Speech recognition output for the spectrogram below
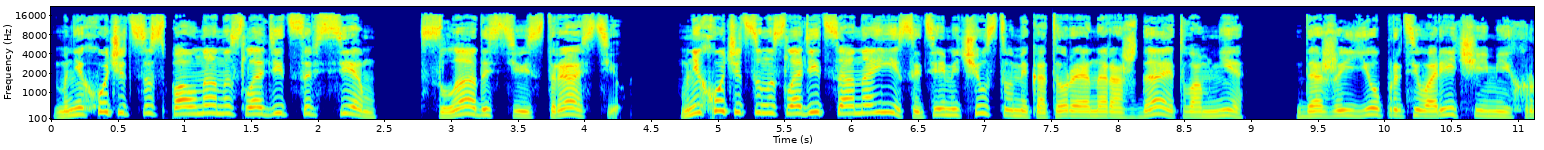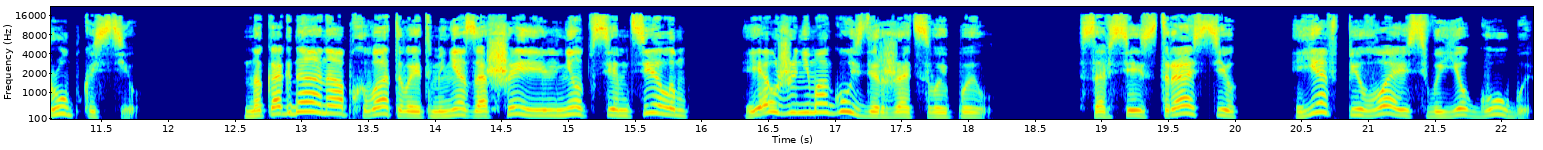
Мне хочется сполна насладиться всем, сладостью и страстью, мне хочется насладиться Анаис и теми чувствами, которые она рождает во мне, даже ее противоречиями и хрупкостью. Но когда она обхватывает меня за шею и льнет всем телом, я уже не могу сдержать свой пыл. Со всей страстью я впиваюсь в ее губы.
